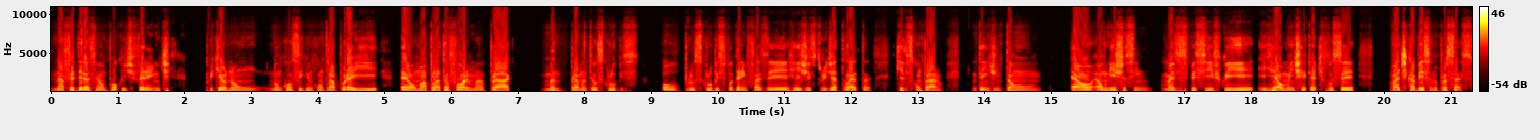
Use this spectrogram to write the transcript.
Na federação é um pouco diferente, porque eu não, não consigo encontrar por aí é uma plataforma para man, manter os clubes ou para os clubes poderem fazer registro de atleta que eles compraram. Entende? Então é um, é um nicho assim mais específico e, e realmente requer que você vá de cabeça no processo.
